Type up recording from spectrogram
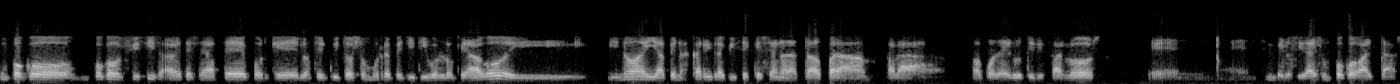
un poco un poco difícil a veces se hace porque los circuitos son muy repetitivos lo que hago y, y no hay apenas carriles bicis que sean adaptados para, para, para poder utilizarlos en, en, velocidades un poco altas.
